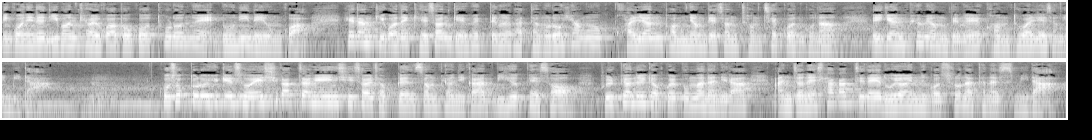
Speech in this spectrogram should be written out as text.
인권위는 이번 결과 보고 토론회 논의 내용과 해당 기관의 개선 계획 등을 바탕으로 향후 관련 법령 개선 정책 권고나 의견 표명 등을 검토할 예정입니다. 고속도로 휴게소의 시각장애인 시설 접근성 편의가 미흡해서 불편을 겪을 뿐만 아니라 안전에 사각지대에 놓여 있는 것으로 나타났습니다.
